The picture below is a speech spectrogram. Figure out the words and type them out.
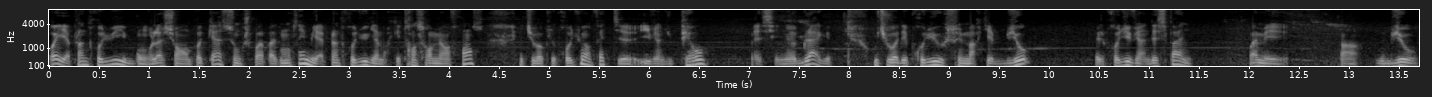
ouais, il y a plein de produits. Bon, là, je suis en podcast, donc je pourrais pas te montrer, mais il y a plein de produits qui a marqué transformé en France, et tu vois que le produit, en fait, euh, il vient du Pérou. Mais c'est une blague. Ou tu vois des produits où c'est marqué bio, et le produit vient d'Espagne. Ouais, mais, enfin, bio.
